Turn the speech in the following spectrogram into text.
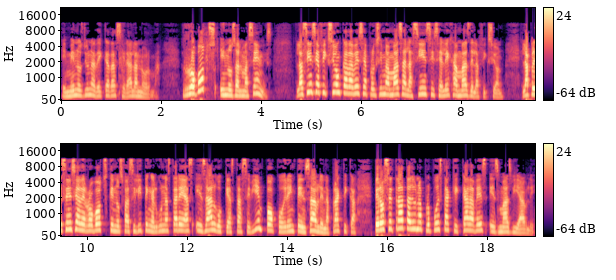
en menos de una década será la norma. Robots en los almacenes. La ciencia ficción cada vez se aproxima más a la ciencia y se aleja más de la ficción. La presencia de robots que nos faciliten algunas tareas es algo que hasta hace bien poco era impensable en la práctica, pero se trata de una propuesta que cada vez es más viable.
